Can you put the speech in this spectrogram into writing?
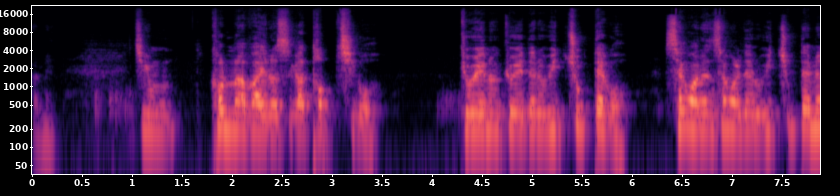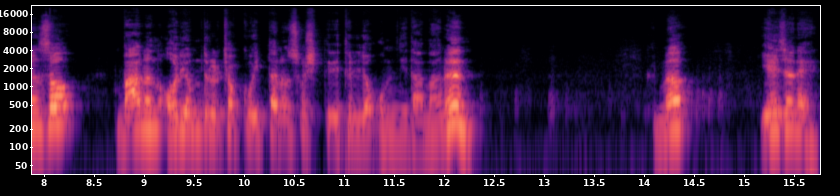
아멘. 지금 코로나 바이러스가 덮치고 교회는 교회대로 위축되고 생활은 생활대로 위축되면서 많은 어려움들을 겪고 있다는 소식들이 들려옵니다만은 그러나 예전에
